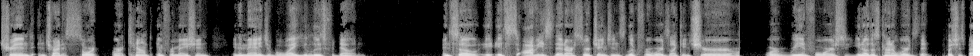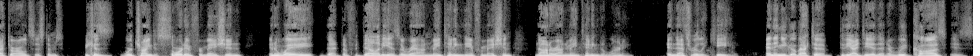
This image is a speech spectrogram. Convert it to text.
trend, and try to sort or account information in a manageable way, you lose fidelity. And so it's obvious that our search engines look for words like ensure or, or reinforce, you know, those kind of words that push us back to our old systems because we're trying to sort information in a way that the fidelity is around maintaining the information, not around maintaining the learning. And that's really key. And then you go back to, to the idea that a root cause is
